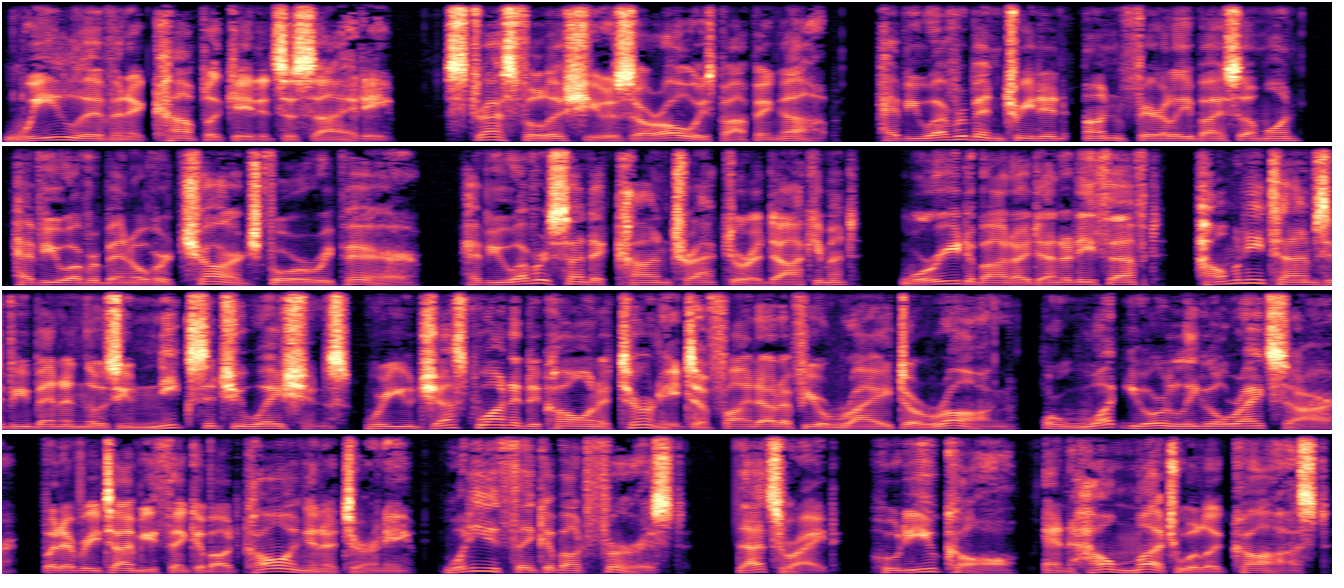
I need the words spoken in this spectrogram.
We live in a complicated society. Stressful issues are always popping up. Have you ever been treated unfairly by someone? Have you ever been overcharged for a repair? Have you ever signed a contract or a document? Worried about identity theft? How many times have you been in those unique situations where you just wanted to call an attorney to find out if you're right or wrong or what your legal rights are? But every time you think about calling an attorney, what do you think about first? That's right. Who do you call and how much will it cost?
